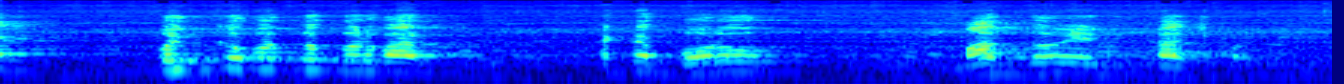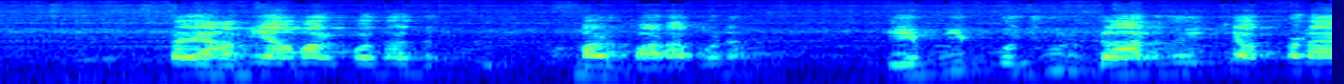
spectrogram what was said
এক ঐক্যবদ্ধ করবার একটা বড় মাধ্যমের কাজ করে। তাই আমি আমার কথা আর বাড়াবো না। এমনি প্রচুর গান হয়েছে, আপনারা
